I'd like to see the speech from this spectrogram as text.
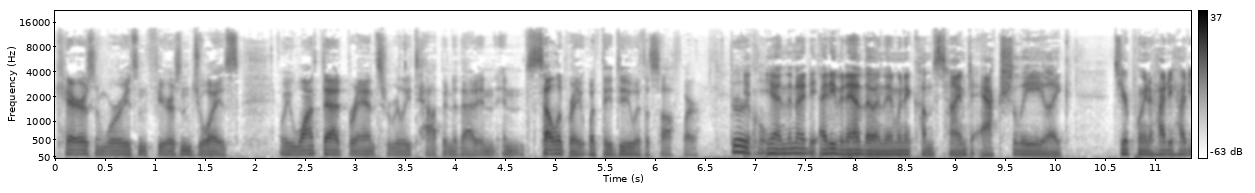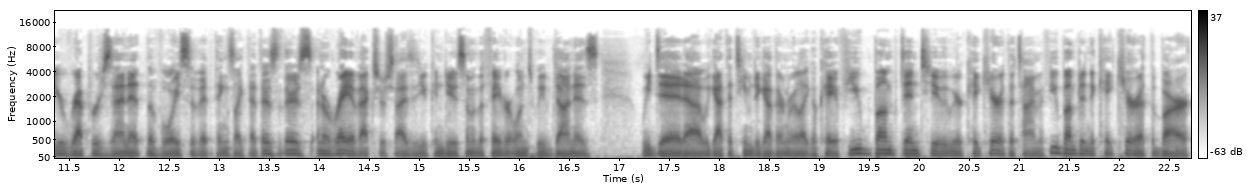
cares and worries and fears and joys. And we want that brand to really tap into that and, and celebrate what they do with the software. Very cool. Yeah, and then I'd, I'd even add though, and then when it comes time to actually like to your point of how do you, how do you represent it, the voice of it, things like that. There's there's an array of exercises you can do. Some of the favorite ones we've done is we did uh, we got the team together and we are like, okay, if you bumped into we were kCura at the time, if you bumped into kCura at the bar,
